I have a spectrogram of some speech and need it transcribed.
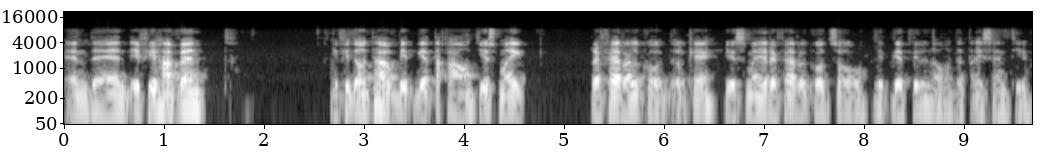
And then if you haven't if you don't have BitGet account, use my referral code, okay? Use my referral code so BitGet will know that I sent you.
